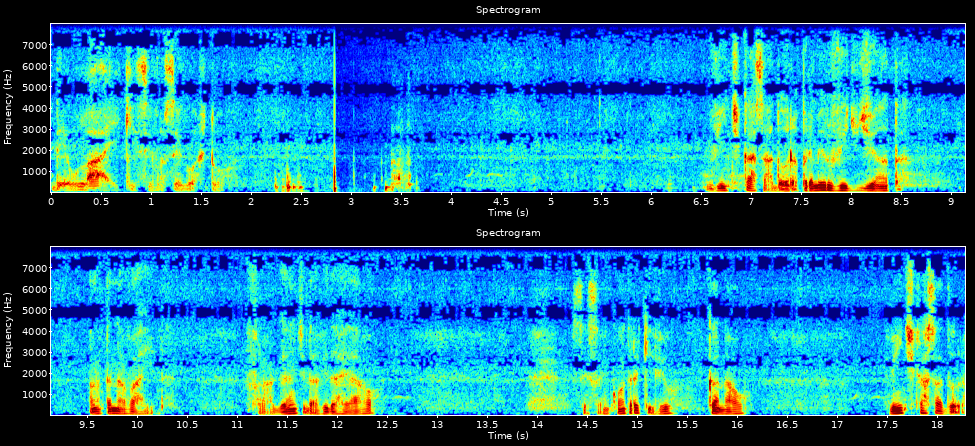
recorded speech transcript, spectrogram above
Dê o like se você gostou. Vinte caçadora, primeiro vídeo de anta. Anta na varrida. Flagrante da vida real. Você só encontra aqui, viu? Canal 20 Caçadora.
